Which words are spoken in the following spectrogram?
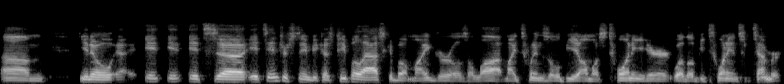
Um, you know, it, it, it's uh, it's interesting because people ask about my girls a lot. My twins will be almost 20 here. Well, they'll be 20 in September,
